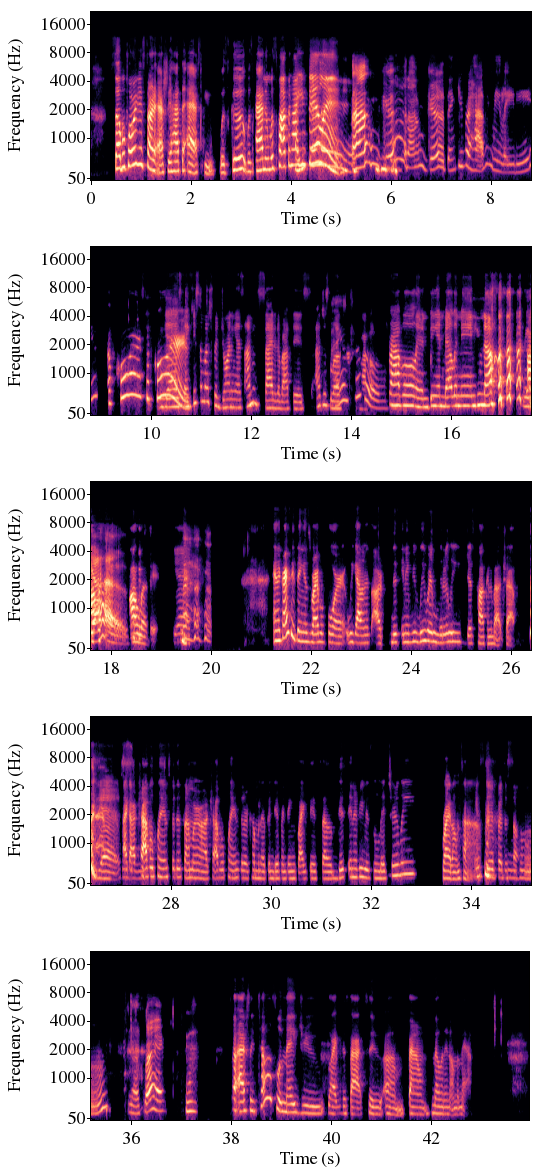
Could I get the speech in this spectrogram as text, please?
So before we get started, Ashley, I have to ask you, what's good? What's happening? What's popping? How, you feeling? I'm good. I'm good. Thank you for having me, ladies. Of course, of course. Yes, thank you so much for joining us. I'm excited about this. I just love am too. travel and being melanin, you know. Yes. All of it. yeah. And the crazy thing is, right before we got on this this interview, we were literally just talking about travel. Yes. like our travel plans for the summer, our travel plans that are coming up, and different things like this. So this interview is literally right on time. it's good for the soul. Mhm. That's right. So actually, tell us what made you like decide to um, found Melanin on the Map.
